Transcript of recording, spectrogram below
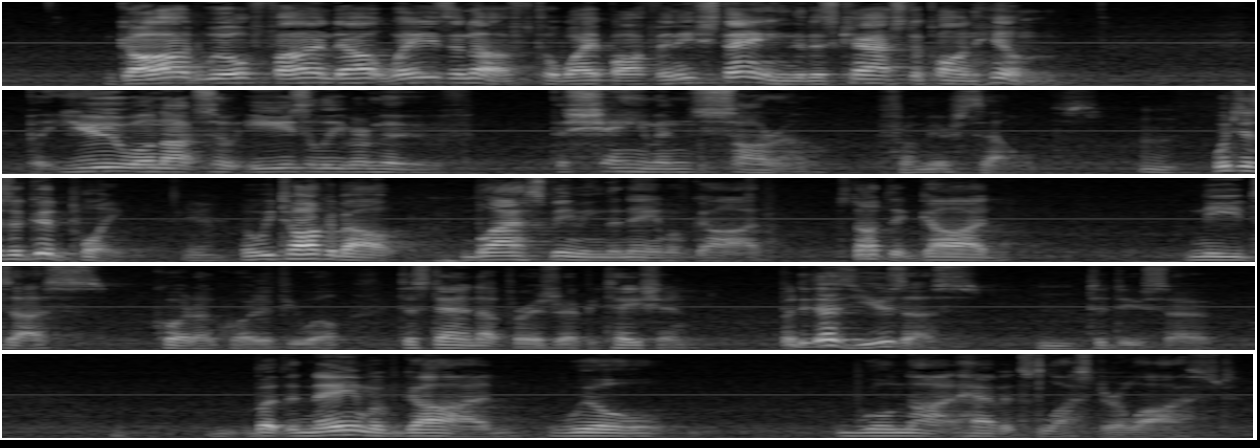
God will find out ways enough to wipe off any stain that is cast upon him, but you will not so easily remove the shame and sorrow from yourselves. Hmm. Which is a good point. Yeah. When we talk about blaspheming the name of God, it's not that God needs us, quote unquote, if you will, to stand up for his reputation, but he does use us mm. to do so. But the name of God will will not have its luster lost.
